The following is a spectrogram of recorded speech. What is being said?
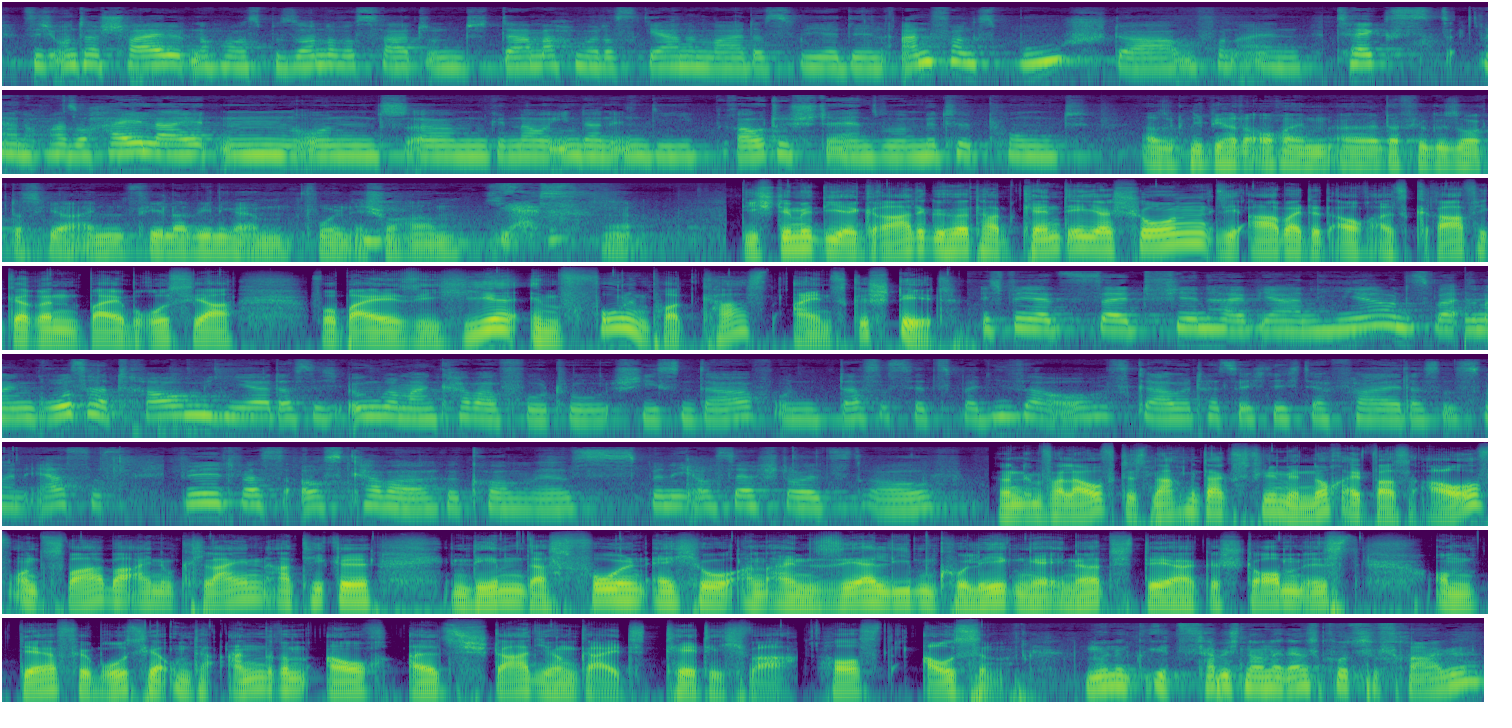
sich unterscheidet, nochmal was Besonderes hat. Und da machen wir das gerne mal, dass wir den Anfangsbuchstaben von einem Text ja, nochmal so highlighten und ähm, genau ihn dann in die Raute stellen, so im Mittelpunkt. Also Knipi hat auch ein, äh, dafür gesorgt, dass wir einen Fehler weniger im Fohlen-Echo haben. Yes! Ja. Die Stimme, die ihr gerade gehört habt, kennt ihr ja schon. Sie arbeitet auch als Grafikerin bei Borussia, wobei sie hier im Fohlen-Podcast eins gesteht. Ich bin jetzt seit viereinhalb Jahren hier und es war mein großer Traum hier, dass ich irgendwann mal ein Coverfoto schießen darf. Und das ist jetzt bei dieser Ausgabe tatsächlich der Fall. Das ist mein erstes Bild, was aufs Cover gekommen ist. Bin ich auch sehr stolz drauf. Und im Verlauf des Nachmittags fiel mir noch etwas auf, und zwar bei einem kleinen Artikel, in dem das Fohlenecho an einen sehr lieben Kollegen erinnert, der gestorben ist und der für Borussia unter anderem auch als Stadionguide tätig war. Horst Außem. Nun, jetzt habe ich noch eine ganz kurze Frage,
